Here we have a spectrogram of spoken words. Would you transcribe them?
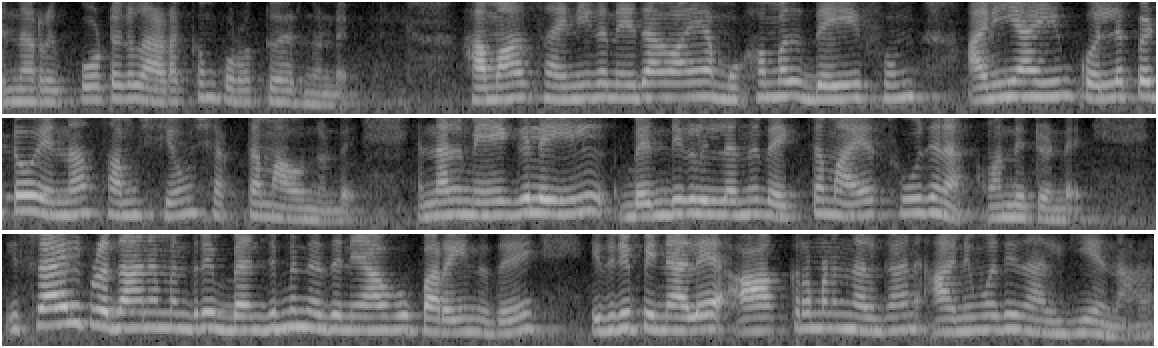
എന്ന റിപ്പോർട്ടുകൾ അടക്കം പുറത്തു വരുന്നുണ്ട്. ഹമാസ് സൈനിക നേതാവായ മുഹമ്മദ് ദെയ്ഫും അനുയായിയും കൊല്ലപ്പെട്ടോ എന്ന സംശയവും ശക്തമാവുന്നുണ്ട്. എന്നാൽ മേഖലയിൽ ബന്ദികളില്ലെന്ന് വ്യക്തമായ സൂചന വന്നിട്ടുണ്ട്. ഇസ്രായേൽ പ്രധാനമന്ത്രി ബെഞ്ചമിൻ നെതന്യാഹു പറയുന്നത് ഇതിനു പിന്നാലെ ആക്രമണം നൽകാൻ അനുമതി നൽകിയെന്നാണ്.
